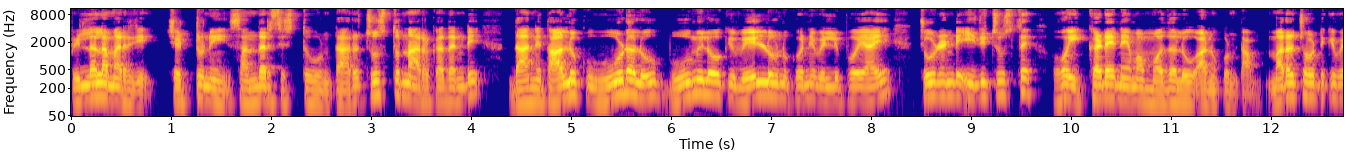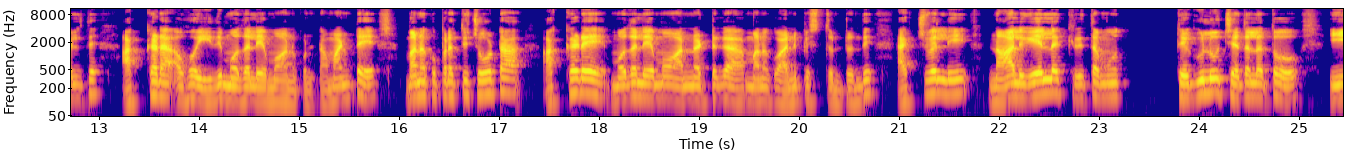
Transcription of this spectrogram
పిల్లల మర్రి చెట్టుని సందర్శిస్తూ ఉంటారు. చూస్తున్నారు కదండీ! దాని తాలూకు ఊడలు భూమిలోకి వేళ్ళూనుకొని వెళ్ళిపోయాయి. చూడండి ఇది చూస్తే ఓహో! ఇక్కడేనేమో మొదలు అనుకుంటాం. మరో చోటికి వెళ్తే అక్కడ ఓహో! ఇది మొదలేమో అనుకుంటాం. అంటే మనకు ప్రతి చోట అక్కడే మొదలేమో అన్నట్టుగా మనకు అనిపిస్తుంటుంది. యాక్చువల్లీ నాలుగేళ్ళ క్రితము తెగులు, చెదలతో ఈ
